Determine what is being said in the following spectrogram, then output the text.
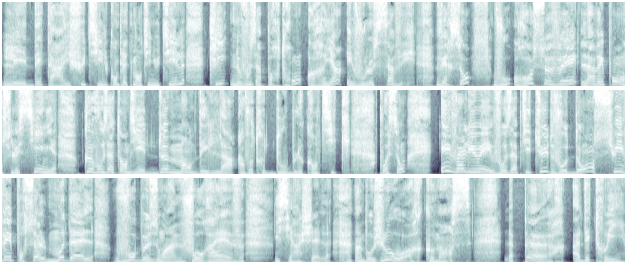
les détails futiles complètement inutiles ne vous apporteront rien et vous le savez. Verseau, vous recevez la réponse, le signe que vous attendiez, demandez-la à votre double quantique. Poisson, évaluez vos aptitudes, vos dons, suivez pour seul modèle vos besoins, vos rêves. Ici Rachel, un beau jour commence. La peur a détruit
